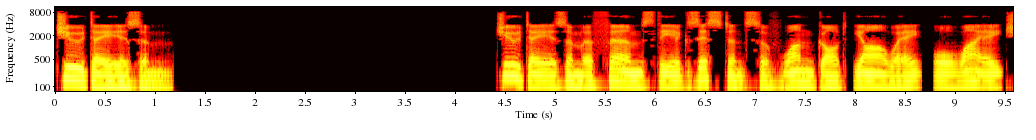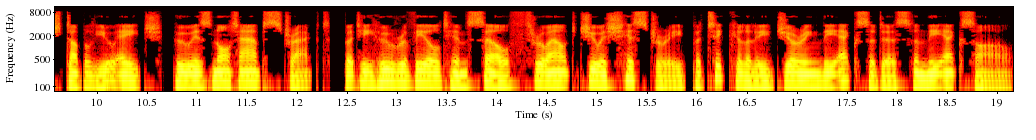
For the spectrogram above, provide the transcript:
Judaism Judaism affirms the existence of one God Yahweh, or YHWH, who is not abstract, but he who revealed himself throughout Jewish history particularly during the Exodus and the exile.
